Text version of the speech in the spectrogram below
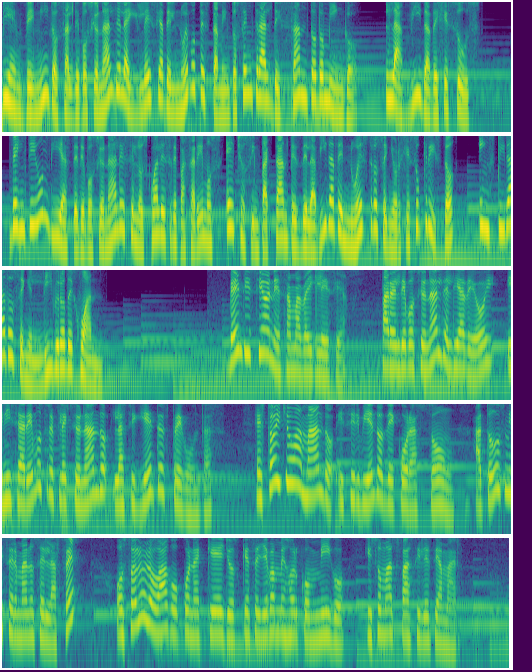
Bienvenidos al devocional de la Iglesia del Nuevo Testamento Central de Santo Domingo, la vida de Jesús. 21 días de devocionales en los cuales repasaremos hechos impactantes de la vida de nuestro Señor Jesucristo, inspirados en el libro de Juan. Bendiciones, amada Iglesia. Para el devocional del día de hoy, iniciaremos reflexionando las siguientes preguntas. ¿Estoy yo amando y sirviendo de corazón a todos mis hermanos en la fe? ¿O solo lo hago con aquellos que se llevan mejor conmigo y son más fáciles de amar?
